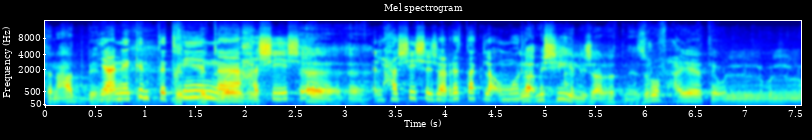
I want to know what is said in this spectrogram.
تنعد يعني كنت تدخين حشيشة؟ إيه إيه. الحشيشة جرتك لأمور؟ لا مش هي اللي جرتني ظروف حياتي وال وال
